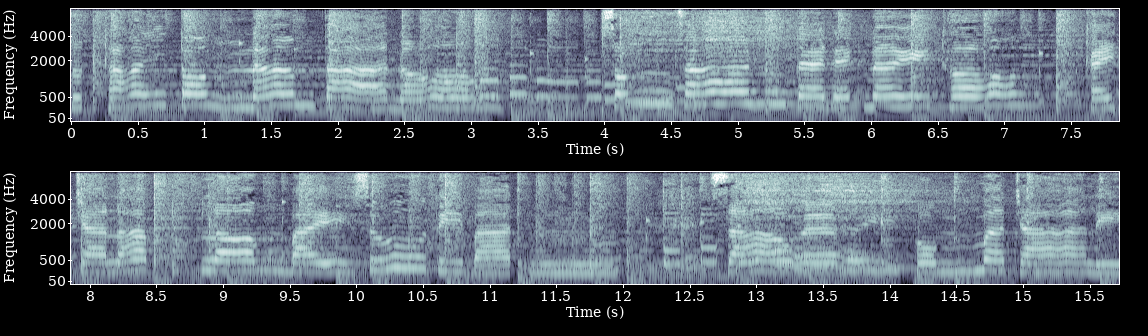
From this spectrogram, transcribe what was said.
สุดท้ายต้องน้ำตานอง สงสารแต่เด็กในท้อง ใครจะรับลองใบสูติบัตรสาวเอ๋ยผมมาจาลี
